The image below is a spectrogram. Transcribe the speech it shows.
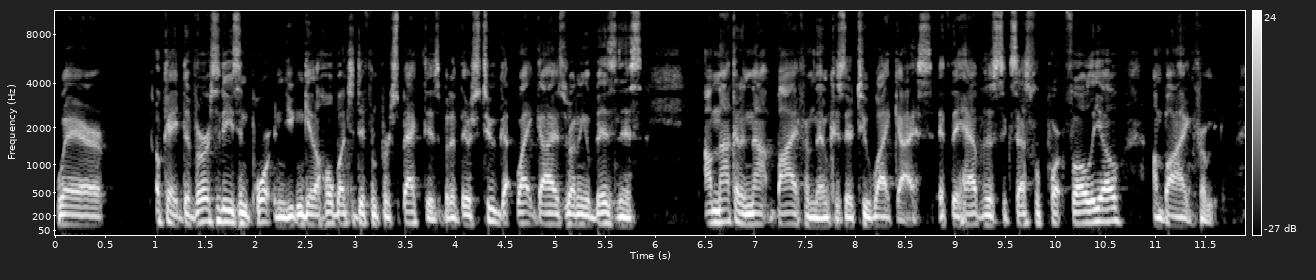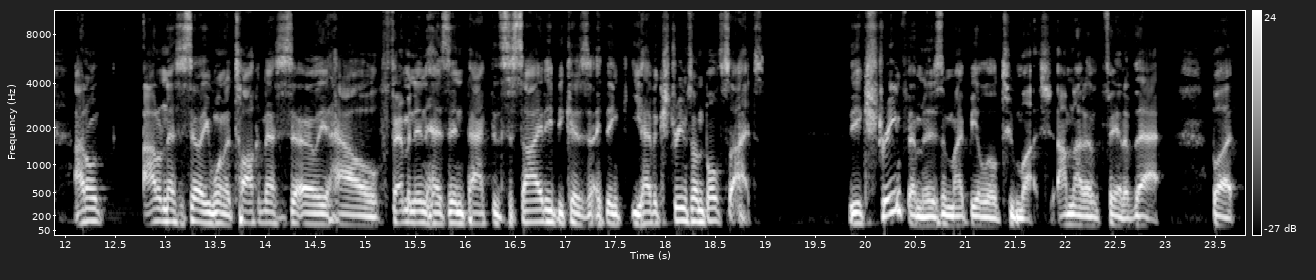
where okay, diversity is important. You can get a whole bunch of different perspectives, but if there's two white guys running a business, I'm not going to not buy from them because they're two white guys. If they have a successful portfolio, I'm buying from you. I don't I don't necessarily want to talk necessarily how feminine has impacted society because I think you have extremes on both sides. The extreme feminism might be a little too much. I'm not a fan of that. But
